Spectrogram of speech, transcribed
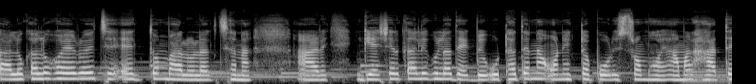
কালো কালো হয়ে রয়েছে, একদম ভালো লাগছে না। আর গ্যাসের কালিগুলো দেখবে, উঠাতে না অনেকটা পরিশ্রম হয়। আমার হাতে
